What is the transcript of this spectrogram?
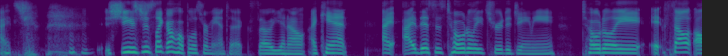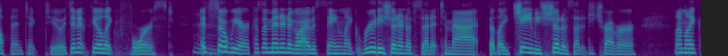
I, she, she's just like a hopeless romantic. So, you know, I can't, I, I, this is totally true to Jamie. Totally, it felt authentic too. It didn't feel like forced. Mm-hmm. It's so weird because a minute ago I was saying like Rudi shouldn't have said it to Matt, but like Jamie should have said it to Trevor. And I'm like,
